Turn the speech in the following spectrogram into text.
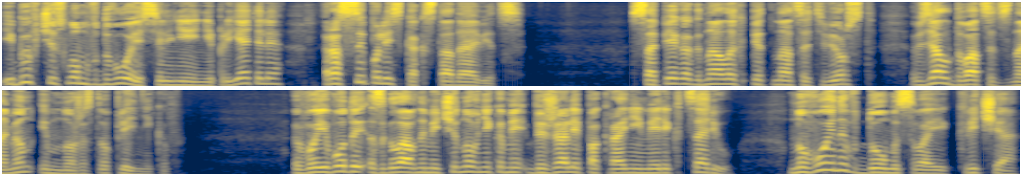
и, быв числом вдвое сильнее неприятеля, рассыпались, как стадо овец. Сапега гнал их пятнадцать верст, взял двадцать знамен и множество пленников. Воеводы с главными чиновниками бежали, по крайней мере, к царю, но воины в домы свои, крича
